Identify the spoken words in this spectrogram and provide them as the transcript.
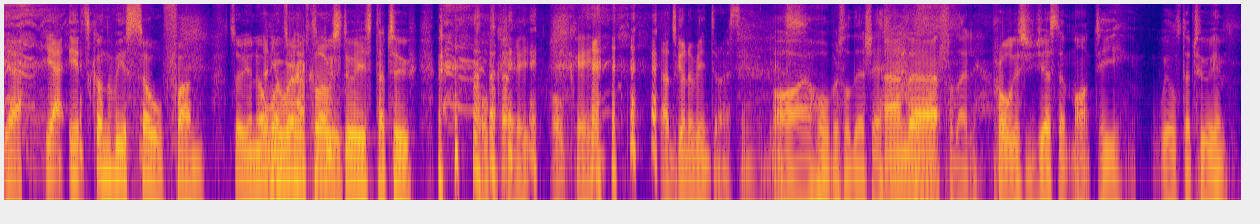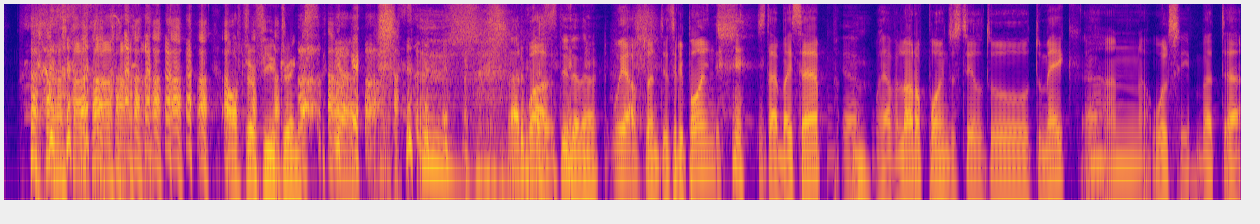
Yeah, yeah, it's going to be so fun. So you know and what you're very have close to to his tattoo. Okay, okay, that's gonna be interesting. Yes. Å, jeg håper så det skjer. And, uh, så deilig. Probably suggest that Marty will tattoo him after a few drinks. Yeah. Det er det Well, beste ideen jeg har hørt. we have 23 points step by step. Yeah. We have a lot of points still to to make, and we'll see. But uh,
